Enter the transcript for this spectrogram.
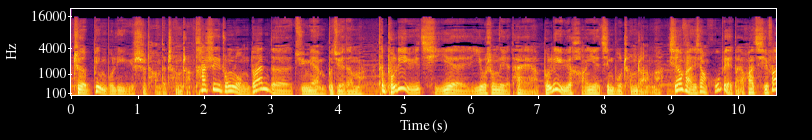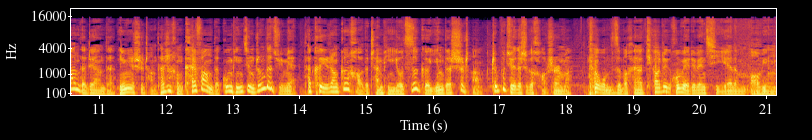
这并不利于市场的成长。它是一种垄断的局面，不觉得吗？它不利于企业优胜劣汰呀，不利于行业进步成长啊。相反，像湖北百花齐放的这样的营运市场，它是很开放的、公平竞争的局面，它可以让更好的产品有资格赢得市场，这不觉得是个好事儿吗？那我们怎么还要挑这个湖北这边企业的毛病呢？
